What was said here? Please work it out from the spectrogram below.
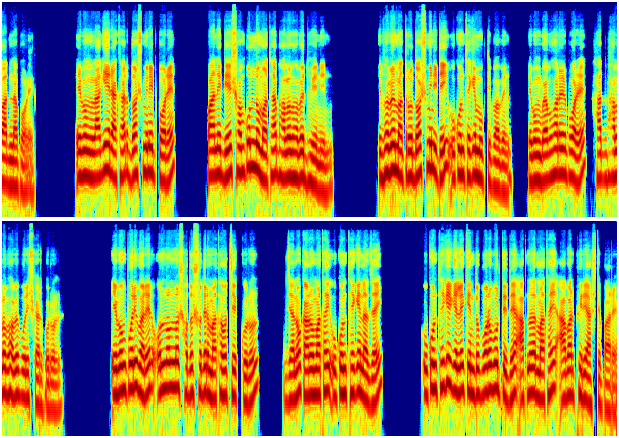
বাদ না পড়ে এবং লাগিয়ে রাখার দশ মিনিট পরে পানি দিয়ে সম্পূর্ণ মাথা ভালোভাবে ধুয়ে নিন। এভাবে মাত্র দশ মিনিটেই উকুন থেকে মুক্তি পাবেন এবং ব্যবহারের পরে হাত ভালোভাবে পরিষ্কার করুন এবং পরিবারের অন্যান্য সদস্যদের মাথাও চেক করুন, যেন কারও মাথায় উকুন থেকে না যায়। উকুন থেকে গেলে কিন্তু পরবর্তীতে আপনার মাথায় আবার ফিরে আসতে পারে।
